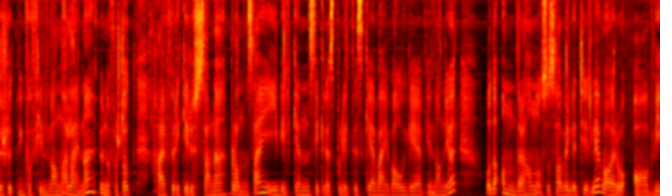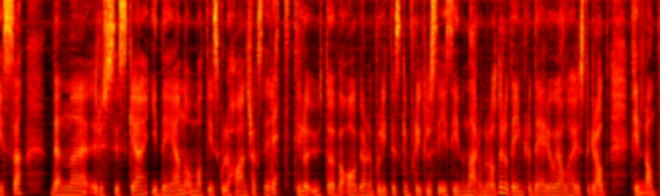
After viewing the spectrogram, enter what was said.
beslutning for Finland alene. Underforstått her får ikke russerne blande seg i hvilken sikkerhetspolitiske veivalg Finland gjør. Og det andre han også sa veldig tydelig, var å avvise den eh, russiske ideen om at de skulle ha en slags rett til å utøve avgjørende politisk innflytelse i sine nærområder, og det inkluderer jo i aller høyeste grad Finland.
